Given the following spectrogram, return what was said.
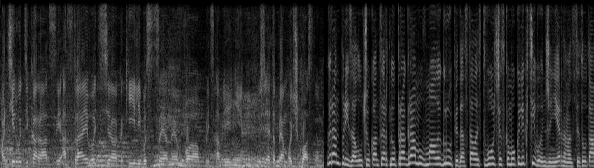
монтировать декорации, отстраивать а, какие-либо сцены в представлении. То есть это прям очень классно. Гран-при за лучшую концертную программу в малой группе досталось творческому коллективу инженерного института.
